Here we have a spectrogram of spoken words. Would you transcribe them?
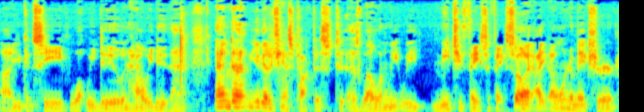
uh, you can see what we do and how we do that. And uh, you get a chance to talk to us to, as well when we, we meet you face to face. So I, I wanted to make sure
